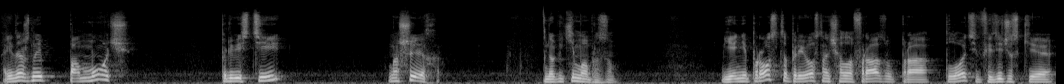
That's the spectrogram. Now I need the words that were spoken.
они должны помочь привести Машеха. Но каким образом? Я не просто привел сначала фразу про плоть и физические,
